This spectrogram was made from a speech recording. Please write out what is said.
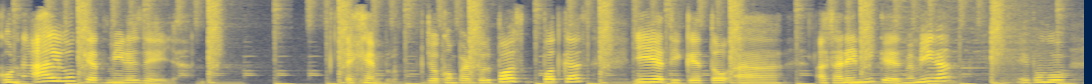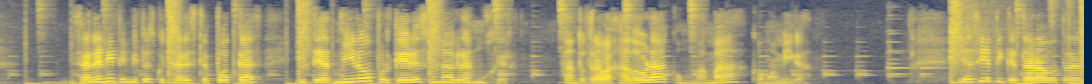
con algo que admires de ella. Ejemplo, yo comparto el podcast y etiqueto a, a Sareni, que es mi amiga, y pongo, Sareni, te invito a escuchar este podcast y te admiro porque eres una gran mujer, tanto trabajadora como mamá como amiga. Y así etiquetar a otras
